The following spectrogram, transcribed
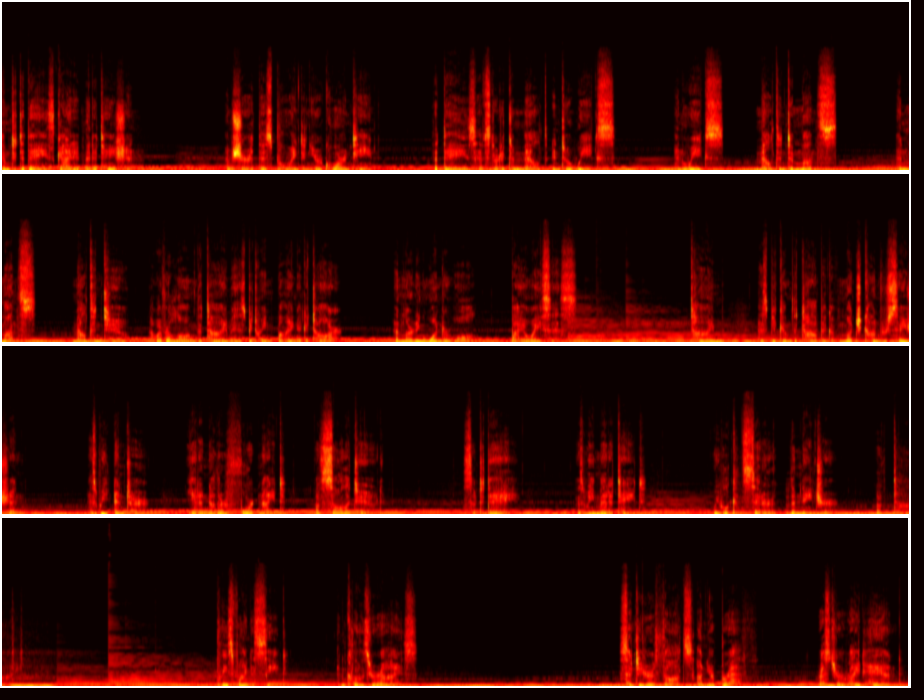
Welcome to today's guided meditation. I'm sure at this point in your quarantine, the days have started to melt into weeks, and weeks melt into months, and months melt into however long the time is between buying a guitar and learning Wonderwall by Oasis. Time has become the topic of much conversation as we enter yet another fortnight of solitude. So today, as we meditate, we will consider the nature of time. Please find a seat and close your eyes. Center your thoughts on your breath. Rest your right hand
